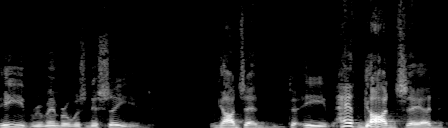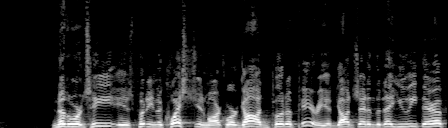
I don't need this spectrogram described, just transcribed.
Eve, remember, was deceived. God said to Eve, Hath God said, in other words, he is putting a question mark where God put a period. God said, in the day you eat thereof,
